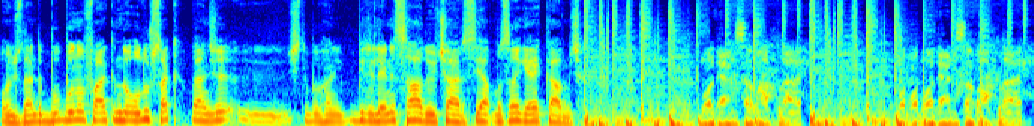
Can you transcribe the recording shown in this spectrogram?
o yüzden de bu bunun farkında olursak bence e, işte bu hani birilerinin sağduyu çağrısı yapmasına gerek kalmayacak. Modern Sabahlar Modern Sabahlar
